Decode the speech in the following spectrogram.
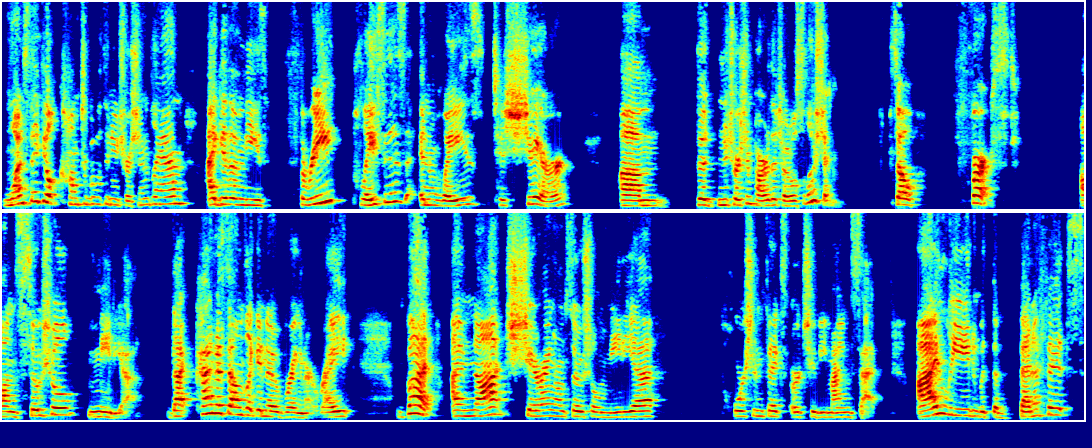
Once they feel comfortable with the nutrition plan, I give them these three places and ways to share um, the nutrition part of the total solution. So, first, on social media, that kind of sounds like a no brainer, right? But I'm not sharing on social media portion fix or 2B Mindset. I lead with the benefits,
